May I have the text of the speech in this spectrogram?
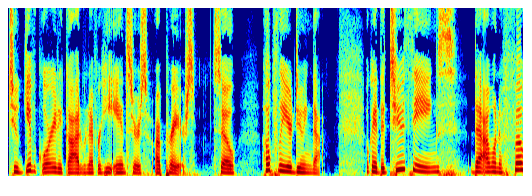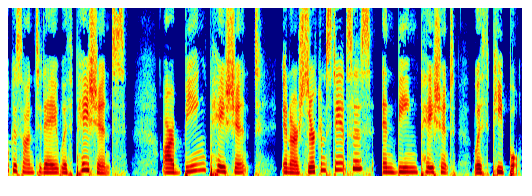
to give glory to god whenever he answers our prayers so hopefully you're doing that okay the two things that i want to focus on today with patience are being patient in our circumstances and being patient with people.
